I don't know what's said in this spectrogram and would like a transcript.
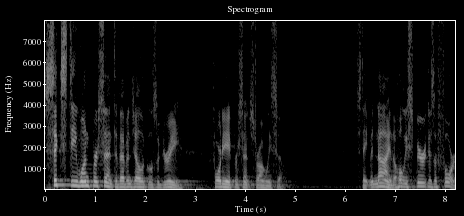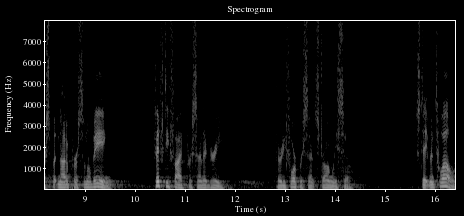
61% of evangelicals agree, 48% strongly so. Statement nine the Holy Spirit is a force, but not a personal being. 55% agree, 34% strongly so. Statement 12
